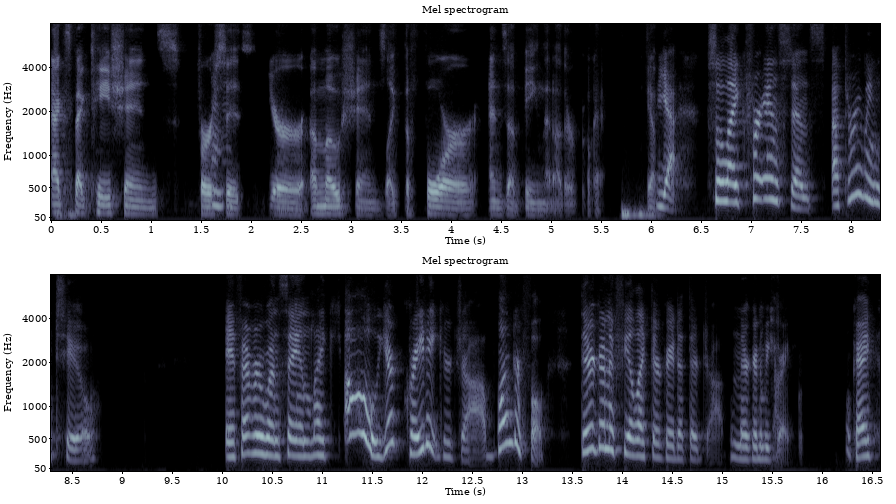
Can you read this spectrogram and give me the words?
expectations versus mm-hmm. your emotions. Like the four ends up being that other. Okay. yeah Yeah. So, like for instance, a three wing two. If everyone's saying like, "Oh, you're great at your job, wonderful," they're going to feel like they're great at their job and they're going to be great. Okay.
